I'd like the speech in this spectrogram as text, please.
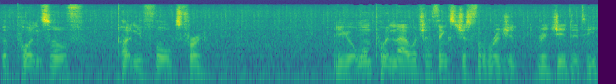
the points of putting your forks through. You got one point there, which I think is just for rigid rigidity.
